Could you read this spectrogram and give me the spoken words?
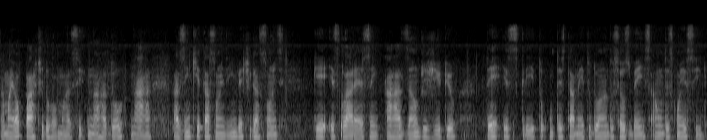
Na maior parte do romance, o narrador narra as inquietações e investigações que esclarecem a razão de Jekyll ter escrito um testamento doando seus bens a um desconhecido.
